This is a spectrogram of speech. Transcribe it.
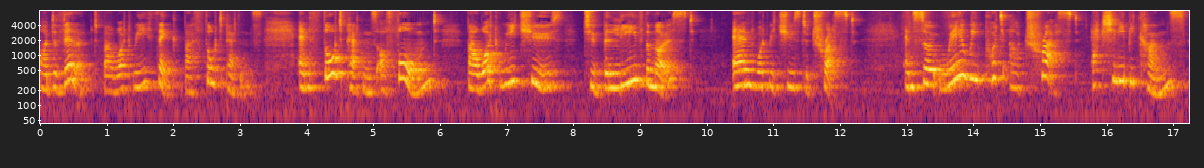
are developed by what we think, by thought patterns. And thought patterns are formed by what we choose to believe the most and what we choose to trust. And so, where we put our trust actually becomes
